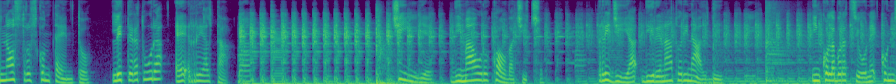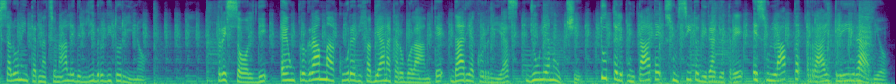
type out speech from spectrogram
nostro scontento. Letteratura è realtà. Cinghie di Mauro Kovacic. Regia di Renato Rinaldi. In collaborazione con il Salone Internazionale del Libro di Torino. Tre Soldi è un programma a cura di Fabiana Carobolante, Daria Corrias, Giulia Nucci. Tutte le puntate sul sito di Radio 3 e sull'app Rai Play Radio.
